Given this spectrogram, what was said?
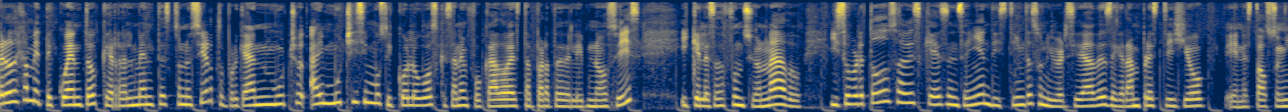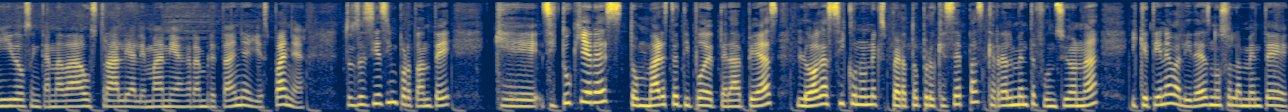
Pero déjame te cuento que realmente esto no es cierto, porque hay, muchísimos psicólogos que se han enfocado a esta parte de la hipnosis y que les ha funcionado. Y sobre todo, sabes que se enseña en distintas universidades de gran prestigio en Estados Unidos, en Canadá, Australia, Alemania, Gran Bretaña y España. Entonces sí es importante que si tú quieres tomar este tipo de terapias, lo hagas sí con un experto, pero que sepas que realmente funciona y que tiene validez no solamente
